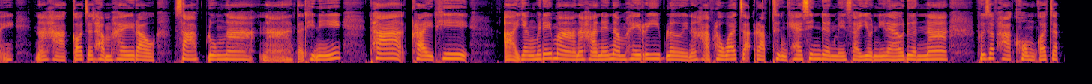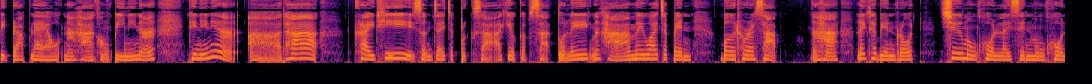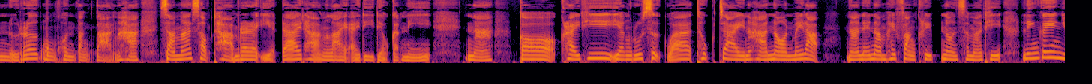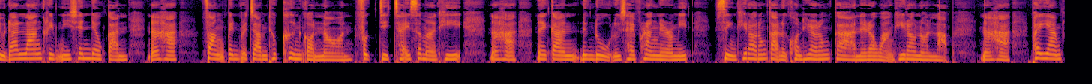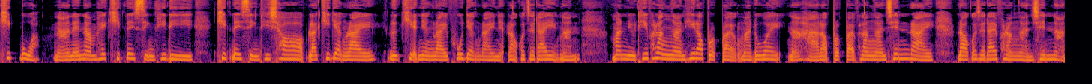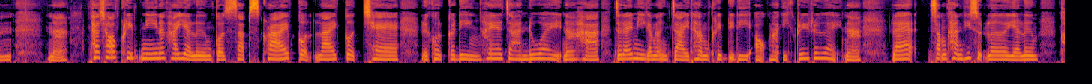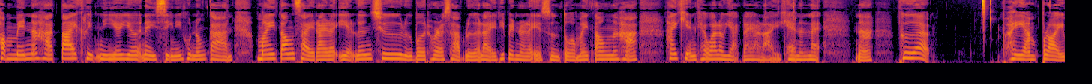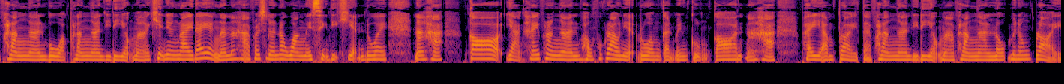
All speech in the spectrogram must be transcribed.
นะคะ ก็จะทำให้เราทราบล่วงหน้านะแต่ทีนี้ถ้าใครที่ยังไม่ได้มานะคะ แนะนำให้รีบเลยนะคะ เพราะว่าจะรับถึงแค่สิ้นเดือนเมษายนนี้แล้วเดือนหน้า พฤษภาคมก็จะปิดรับแล้วนะคะของปีนี้นะ ทีนี้เนี่ยถ้าใครที่สนใจจะปรึกษาเกี่ยวกับศาสตร์ตัวเลขนะคะ ไม่ว่าจะเป็นเบอร์โทรศัพท์ นะคะ เลขทะเบียนรถ ชื่อมงคลลายเซ็นมงคล หรือเลิกมงคลต่างๆนะคะ สามารถสอบถามรายละเอียดได้ทาง Line ID เดียวกันนี้นะก็ใครที่ยังรู้สึกว่าทุกข์ใจนะคะ นอนไม่หลับนะแนะนำให้ฟังคลิปนอนสมาธิ ลิงก์ก็ยังอยู่ด้านล่างคลิปนี้เช่นเดียวกันนะคะ ฟังเป็นประจำทุกคืนก่อนนอน ฝึกจิตใช้สมาธินะคะ ในการดึงดูดหรือใช้พลังเนรมิต สิ่งที่เราต้องการหรือคนที่เราต้องการในระหว่างที่เรานอนหลับนะคะ พยายามคิดบวกนะแนะนำให้คิดในสิ่งที่ดี คิดในสิ่งที่ชอบ และคิดอย่างไร หรือเขียนอย่างไรพูดอย่างไรเนี่ยเราก็จะได้อย่างนั้น มันอยู่ที่พลังงานที่เราปลดปล่อยออกมาด้วยนะคะ เราปลดปล่อยพลังงานเช่นไร เราก็จะได้พลังงานเช่นนั้นนะถ้าชอบคลิปนี้นะคะ อย่าลืมกด subscribe กดไลค์กดแชร์ หรือกดกระดิ่งให้อาจารย์ด้วยนะคะ จะได้มีกำลังใจทำคลิปดีๆ ออกมาอีกเรื่อยๆนะ และสำคัญที่สุดเลยอย่าลืมคอมเมนต์นะคะ ใต้คลิปนี้เยอะๆ ในสิ่งที่คุณต้องการ ไม่ต้องใส่รายละเอียดเรื่องชื่อ หรือเบอร์โทรศัพท์ หรืออะไรที่เป็นรายละเอียดส่วนตัวไม่ต้องนะคะ ให้เขียนแค่ว่าเราอยากได้อะไรแค่นั้นแหละนะ เพื่อ พยายามปล่อยพลังงานบวก พลังงานดีๆออกมา เขียนอย่างไรได้อย่างนั้นนะคะ เพราะฉะนั้นระวังในสิ่งที่เขียนด้วยนะคะ ก็อยากให้พลังงานของพวกเราเนี่ยรวมกันเป็นกลุ่มก้อนนะคะ พยายามปล่อยแต่พลังงานดีๆออกมาพลังงานลบไม่ต้องปล่อย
